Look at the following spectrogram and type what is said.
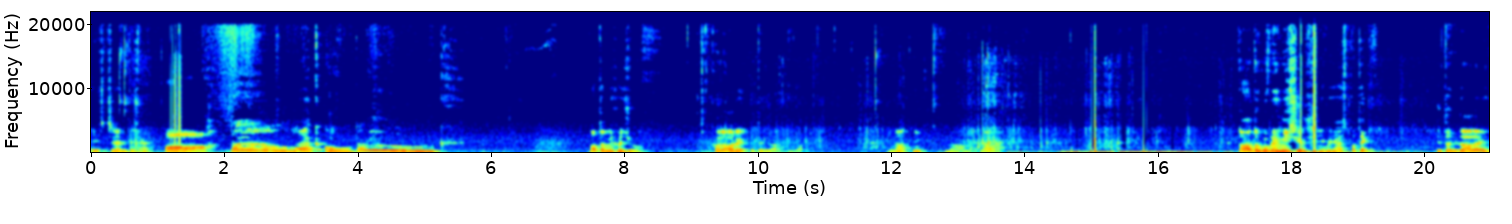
I chcielibyśmy... O! Tak! O, tak! O to mi chodziło. Kolory i tak dalej. Dobra. Granatnik. Mamy, dobra. To do głównej misji już się nie będziemy spotykać. I tak dalej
